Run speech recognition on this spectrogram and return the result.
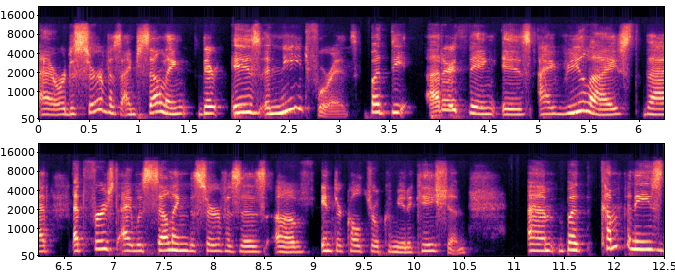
uh, or the service I'm selling, there is a need for it. But the other thing is, I realized that at first I was selling the services of intercultural communication. Um, but companies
